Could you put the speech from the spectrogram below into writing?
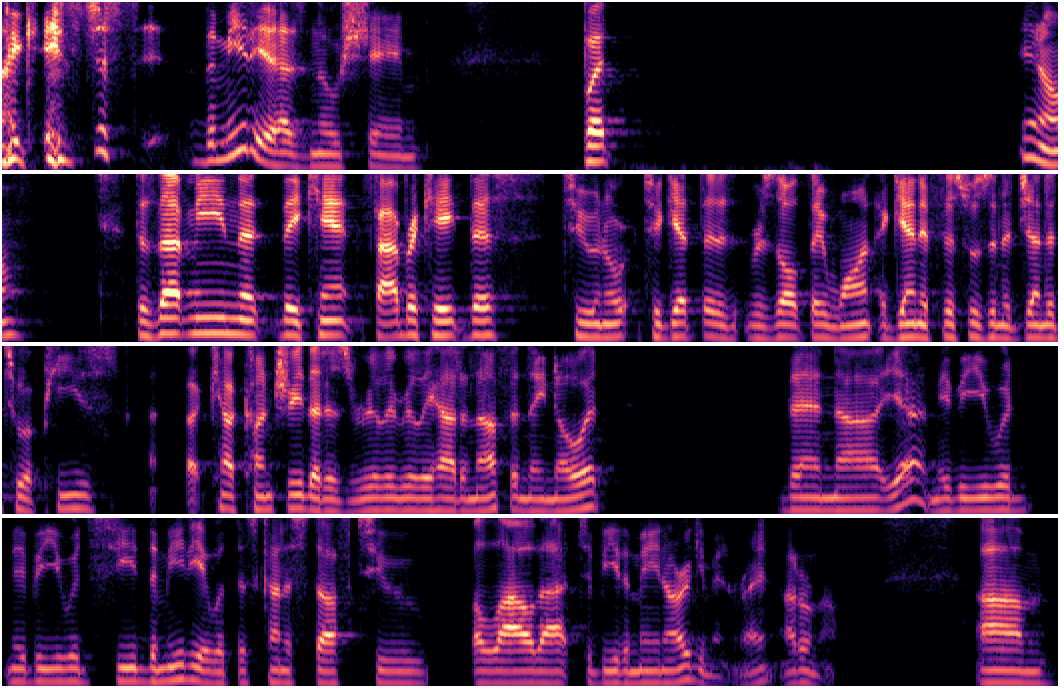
Like it's just the media has no shame. But you know, does that mean that they can't fabricate this to an, to get the result they want? Again, if this was an agenda to appease a, a country that has really really had enough and they know it, then uh, yeah, maybe you would maybe you would seed the media with this kind of stuff to allow that to be the main argument, right? I don't know. Um,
